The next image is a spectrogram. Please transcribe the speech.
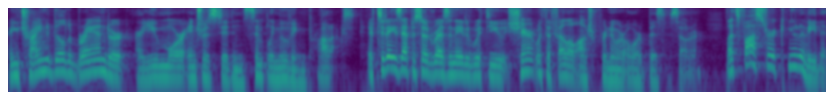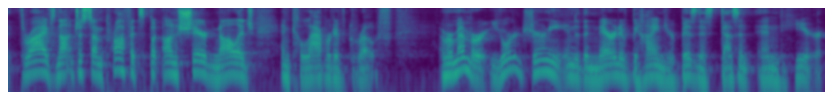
Are you trying to build a brand or are you more interested in simply moving products? If today's episode resonated with you, share it with a fellow entrepreneur or business owner. Let's foster a community that thrives not just on profits, but on shared knowledge and collaborative growth. And remember, your journey into the narrative behind your business doesn't end here.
